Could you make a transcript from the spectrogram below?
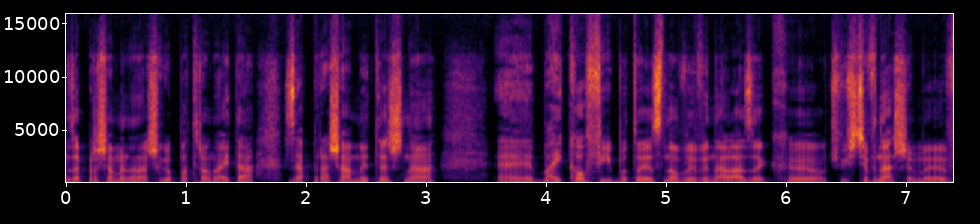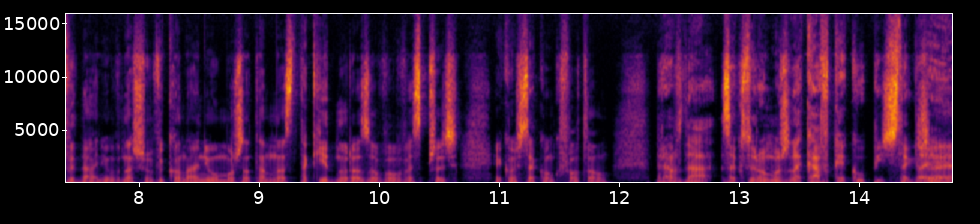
Zapraszamy na naszego Patronite'a, zapraszamy też na e, Buy Coffee, bo to jest nowy wynalazek e, oczywiście w naszym wydaniu, w naszym wykonaniu. Można tam nas tak jednorazowo wesprzeć jakąś taką kwotą, prawda, za którą można kawkę kupić. Także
